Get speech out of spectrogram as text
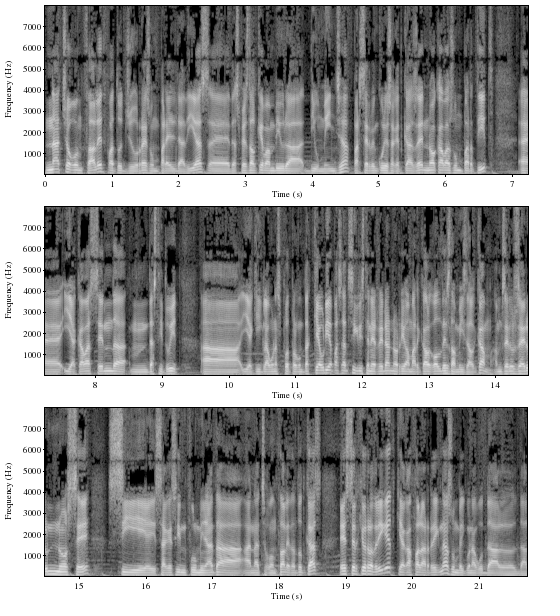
Nacho González, fa tot just res, un parell de dies, eh, després del que van viure diumenge. Per cert, ben curiós aquest cas, eh? No acabes un partit eh, i acabes sent de, mm, destituït. Uh, I aquí, clar, un es pot preguntar què hauria passat si Cristian Herrera no arriba a marcar el gol des del mig del camp. Amb 0-0 no sé si s'haguessin fulminat a, a Nacho González. En tot cas, és Sergio Rodríguez qui agafa les regnes, un vell conegut del, de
